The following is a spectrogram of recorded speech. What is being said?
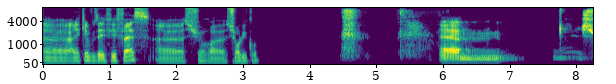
euh, à laquelle vous avez fait face euh, sur, euh, sur Luco? Je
